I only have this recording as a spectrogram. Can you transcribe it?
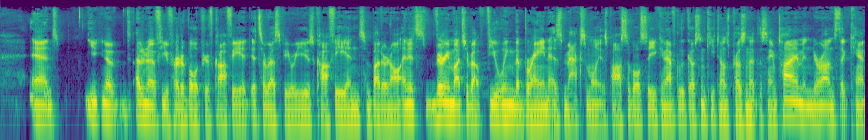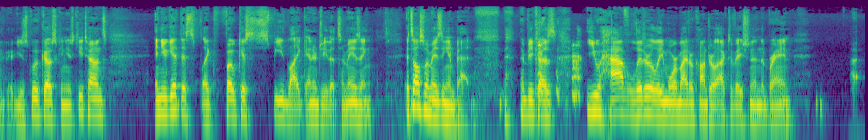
And you, you, know, I don't know if you've heard of bulletproof coffee. It, it's a recipe where you use coffee and some butter and all, and it's very much about fueling the brain as maximally as possible. So you can have glucose and ketones present at the same time, and neurons that can't use glucose can use ketones, and you get this like focused speed like energy that's amazing. It's also amazing in bed because you have literally more mitochondrial activation in the brain.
